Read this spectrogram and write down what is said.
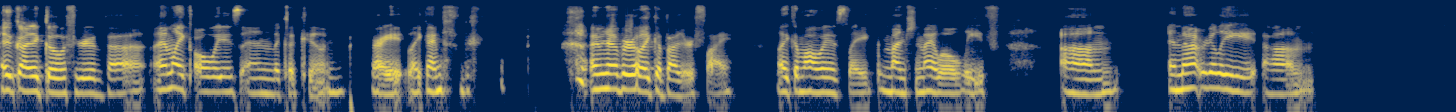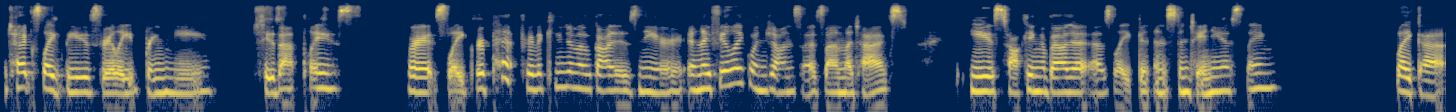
I've got to go through the, I'm like always in the cocoon, right? Like, I'm, I'm never like a butterfly. Like, I'm always like munching my little leaf. Um, and that really um, texts like these really bring me to that place where it's like repent for the kingdom of god is near and i feel like when john says that in the text he is talking about it as like an instantaneous thing like uh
